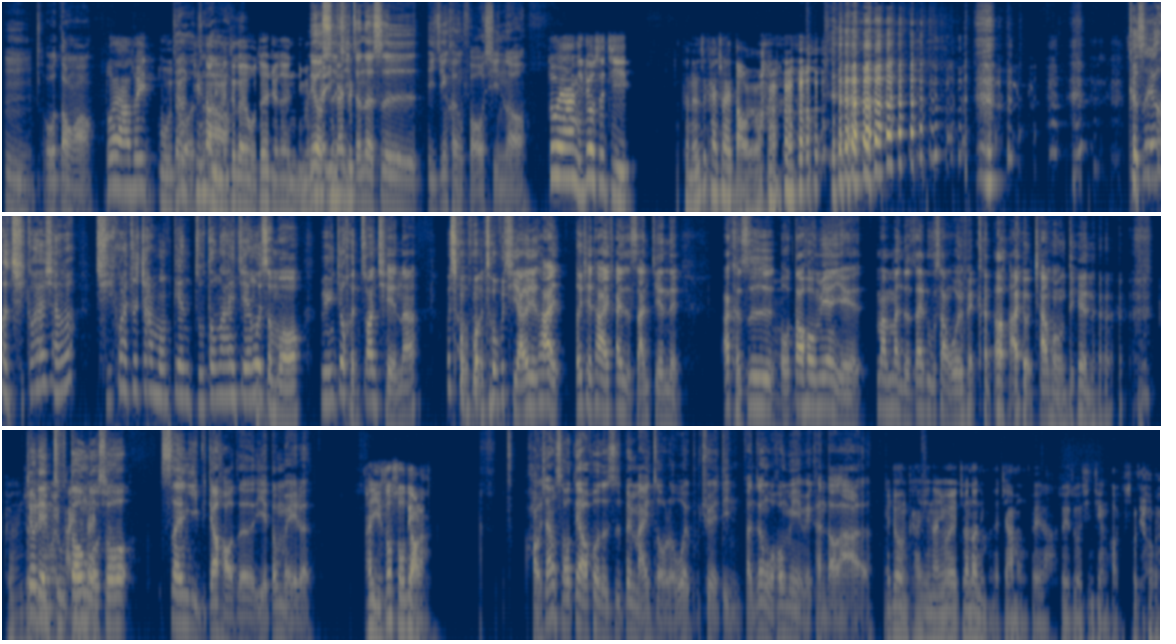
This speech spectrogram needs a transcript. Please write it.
嗯，我懂哦。对啊，所以我就听到你们这个，我真的觉得你们六十几真的是已经很佛心了。对啊，你六十几可能是开出来倒了吧。可是又很奇怪，想说奇怪，这加盟店主动那一间为什么 明明就很赚钱呢、啊？为什么我做不起来？而且他还而且他还开始三间呢？啊！可是我到后面也慢慢的在路上，我也没看到他有加盟店呢，可能就，就连主动我说生意比较好的也都没了，啊，也都收掉了。好像收掉，或者是被买走了，我也不确定。反正我后面也没看到他了。那就很开心啦，因为赚到你们的加盟费啦，所以说心情很好就收掉了。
